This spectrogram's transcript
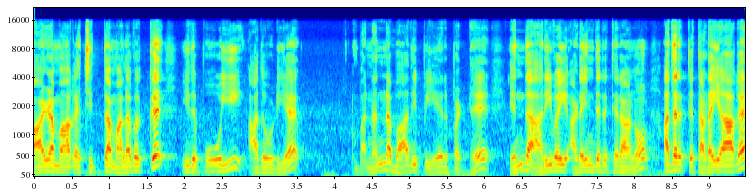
ஆழமாக சித்தம் அளவுக்கு இது போய் அதோடைய நல்ல பாதிப்பு ஏற்பட்டு எந்த அறிவை அடைந்திருக்கிறானோ அதற்கு தடையாக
